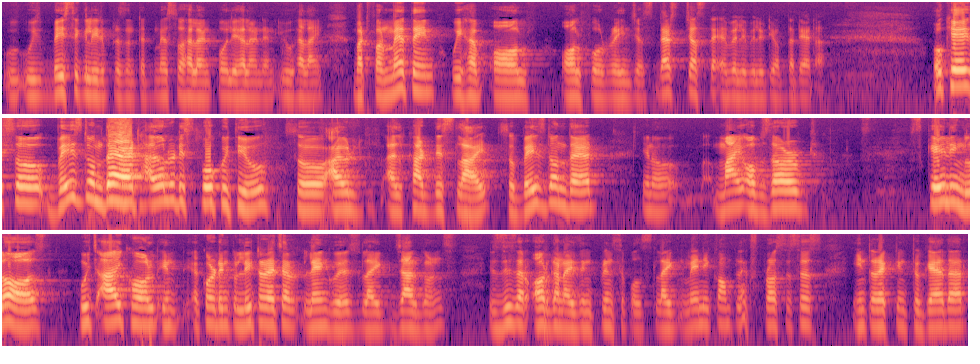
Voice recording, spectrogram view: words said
We, basically represented mesohaline, polyhaline, and euhaline. But for methane, we have all, all four ranges. That's just the availability of the data. Okay, so based on that, I already spoke with you, so I will, I'll cut this slide. So based on that, you know, my observed scaling laws, which I called, in, according to literature language like jargons, is these are organizing principles, like many complex processes interacting together,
